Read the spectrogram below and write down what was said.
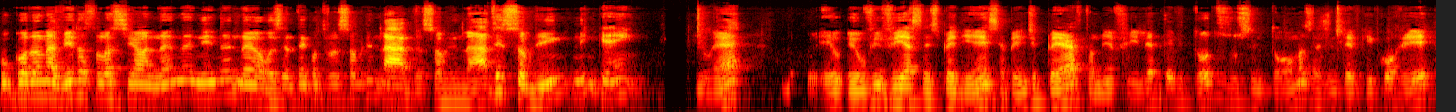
o coronavírus falou assim: ó, não, não, você não tem controle sobre nada, sobre nada e sobre ninguém, não é? eu, eu vivi essa experiência bem de perto. A minha filha teve todos os sintomas, a gente teve que correr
